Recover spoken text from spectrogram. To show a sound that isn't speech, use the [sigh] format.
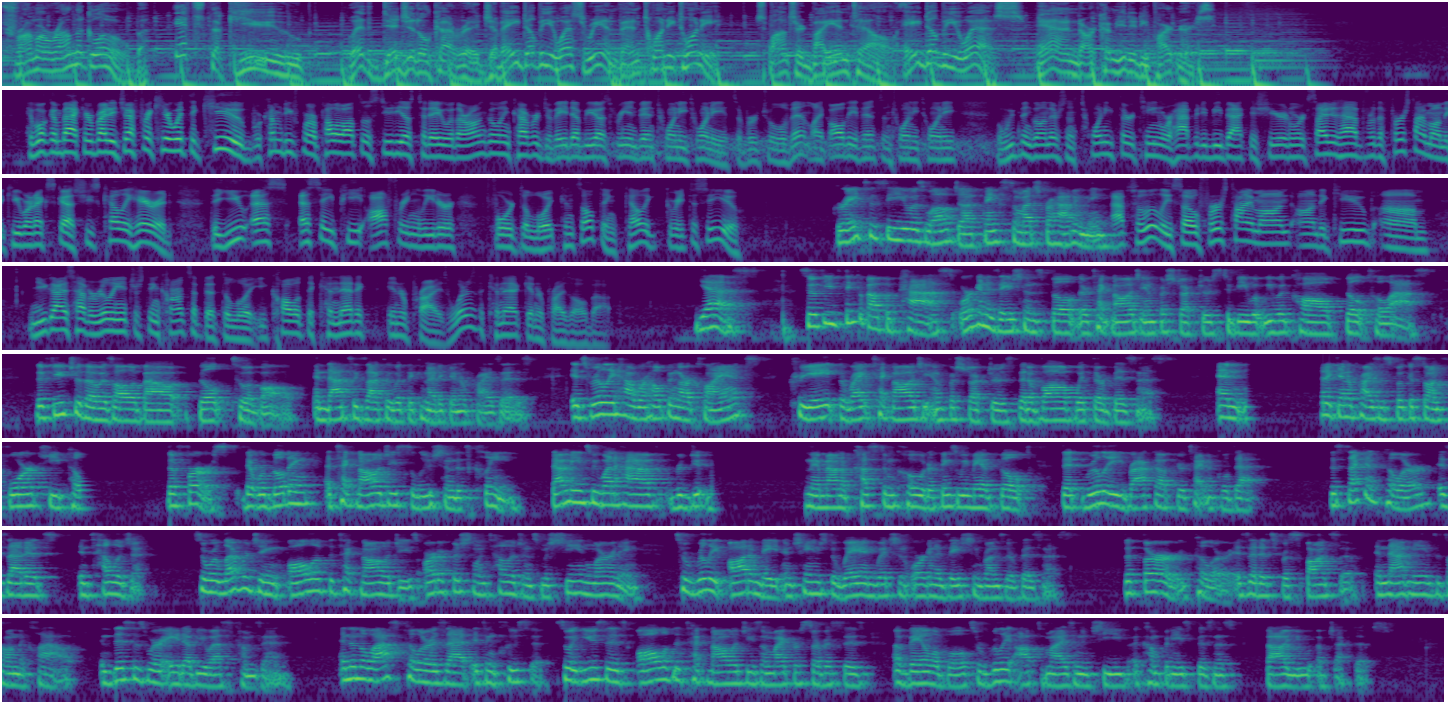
from around the globe. It's theCUBE, with digital coverage of AWS reInvent 2020. Sponsored by Intel, AWS, and our community partners. Hey, welcome back everybody. Jeff Frick here with theCUBE. We're coming to you from our Palo Alto studios today with our ongoing coverage of AWS reInvent 2020. It's a virtual event like all the events in 2020, but we've been going there since 2013. We're happy to be back this year and we're excited to have for the first time on theCUBE our next guest. She's Kelly Harrod, the US SAP offering leader for Deloitte Consulting. Kelly, great to see you. Great to see you as well, Jeff. Thanks so much for having me. Absolutely, so first time on, on theCUBE. Um, you guys have a really interesting concept at Deloitte. You call it the Kinetic Enterprise. What is the Kinetic Enterprise all about? Yes. So if you think about the past, organizations built their technology infrastructures to be what we would call built to last. The future though is all about built to evolve. And that's exactly what the Kinetic Enterprise is. It's really how we're helping our clients create the right technology infrastructures that evolve with their business. And Kinetic Enterprise is focused on four key pillars the first, that we're building a technology solution that's clean. That means we want to have the amount of custom code or things we may have built that really rack up your technical debt. The second pillar is that it's intelligent. So we're leveraging all of the technologies, artificial intelligence, machine learning, to really automate and change the way in which an organization runs their business. The third pillar is that it's responsive, and that means it's on the cloud. And this is where AWS comes in. And then the last pillar is that it's inclusive. So it uses all of the technologies and microservices available to really optimize and achieve a company's business value objectives.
